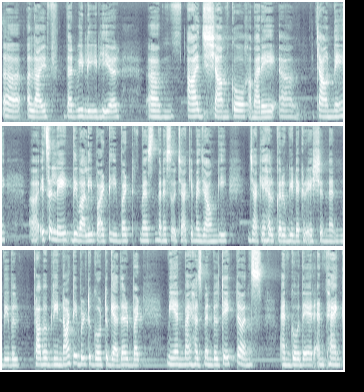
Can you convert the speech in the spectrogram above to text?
uh, a life that we lead here. Um, आज शाम को हमारे टाउन uh, में it's a late Diwali party but मैं मैंने सोचा कि मैं जाऊंगी जाके हेल्प करूँगी decoration and we will probably not able to go together but me and my husband will take turns and go there and thank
